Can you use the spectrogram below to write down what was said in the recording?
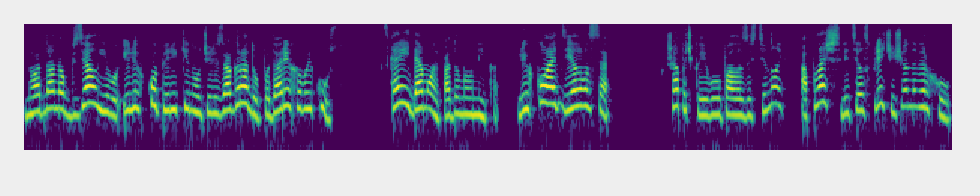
но одноног взял его и легко перекинул через ограду под ореховый куст. «Скорей домой!» – подумал Мика. «Легко отделался!» Шапочка его упала за стеной, а плащ слетел с плеч еще наверху.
